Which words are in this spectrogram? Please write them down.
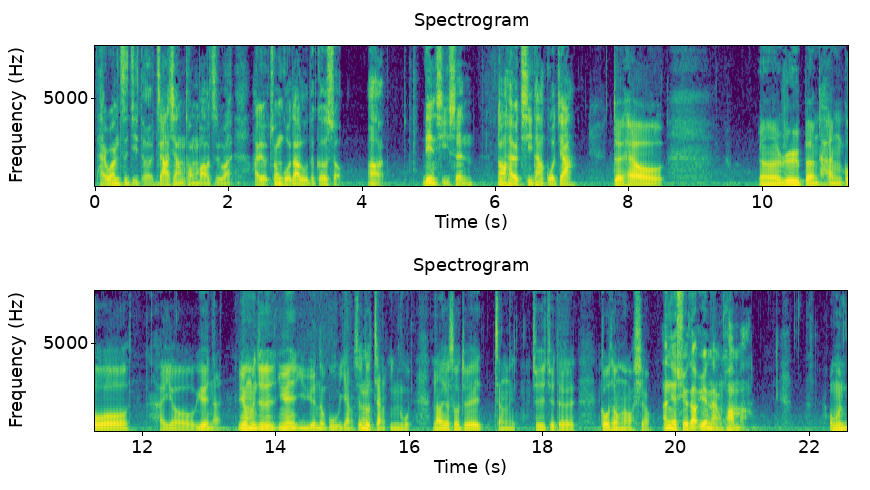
台湾自己的家乡同胞之外，还有中国大陆的歌手啊、呃、练习生，然后还有其他国家，对，对，还有呃日本、韩国还有越南，因为我们就是因为语言都不一样，所以都讲英文，嗯、然后有时候就会讲，就是觉得沟通很好笑。啊，你有学到越南话吗？我们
